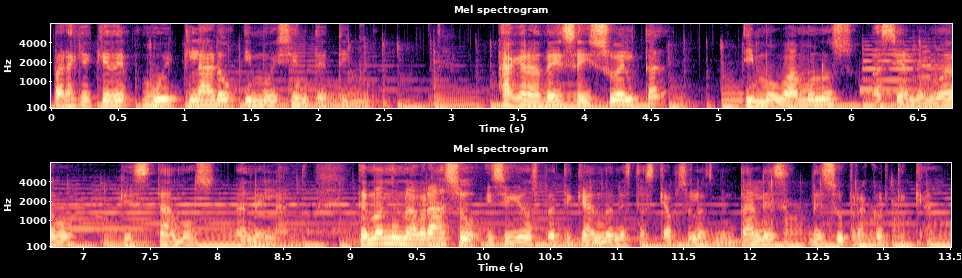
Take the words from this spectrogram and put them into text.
para que quede muy claro y muy sintético. Agradece y suelta y movámonos hacia lo nuevo que estamos anhelando. Te mando un abrazo y seguimos platicando en estas cápsulas mentales de supracortical.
